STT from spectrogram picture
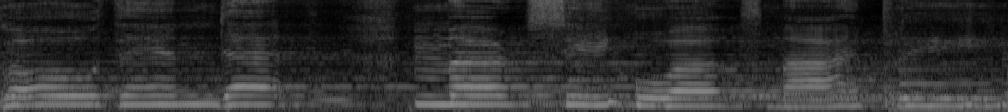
clothed in death, mercy was my plea.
